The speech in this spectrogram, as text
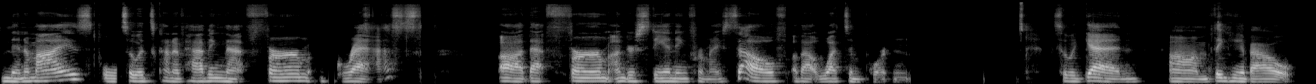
minimized. So it's kind of having that firm grasp, uh, that firm understanding for myself about what's important. So again, um, thinking about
